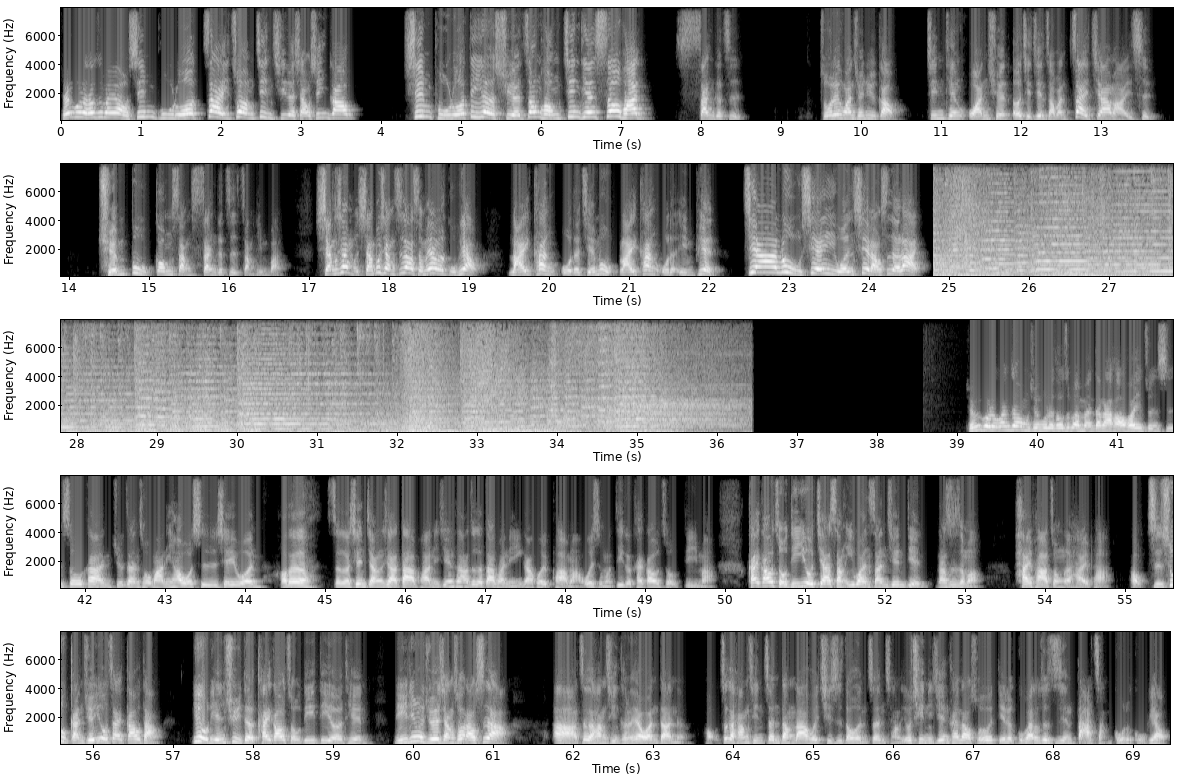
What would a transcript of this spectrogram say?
全国的投资朋友，新普罗再创近期的小新高，新普罗第二雪中红今天收盘三个字，昨天完全预告，今天完全，而且今天早盘再加码一次，全部攻上三个字涨停板。想象想不想知道什么样的股票？来看我的节目，来看我的影片，加入谢逸文谢老师的 line。全国的观众，全国的投资朋友们，大家好，欢迎准时收看《决战筹码》。你好，我是谢一文。好的，这个先讲一下大盘。你今天看到这个大盘，你应该会怕吗？为什么？第一个开高走低嘛，开高走低又加上一万三千点，那是什么？害怕中的害怕。好，指数感觉又在高档，又连续的开高走低。第二天，你一定会觉得想说，老师啊，啊，这个行情可能要完蛋了。这个行情震荡拉回其实都很正常，尤其你今天看到所谓跌的股票都是之前大涨过的股票，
